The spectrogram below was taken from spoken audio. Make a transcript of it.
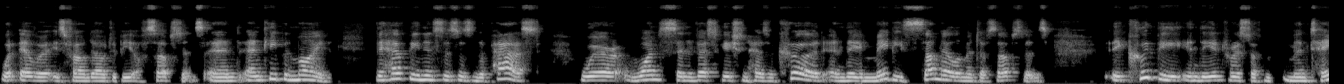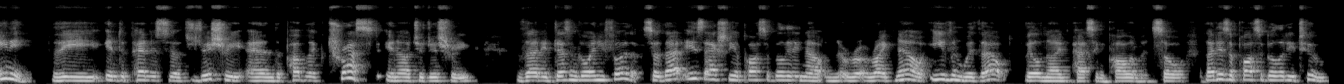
whatever is found out to be of substance. And and keep in mind, there have been instances in the past where once an investigation has occurred and there may be some element of substance, it could be in the interest of maintaining the independence of the judiciary and the public trust in our judiciary that it doesn't go any further. So that is actually a possibility now, right now, even without Bill 9 passing Parliament. So that is a possibility too.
